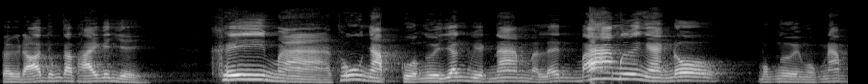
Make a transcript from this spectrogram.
từ đó chúng ta thấy cái gì khi mà thu nhập của người dân Việt Nam mà lên 30.000 đô một người một năm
